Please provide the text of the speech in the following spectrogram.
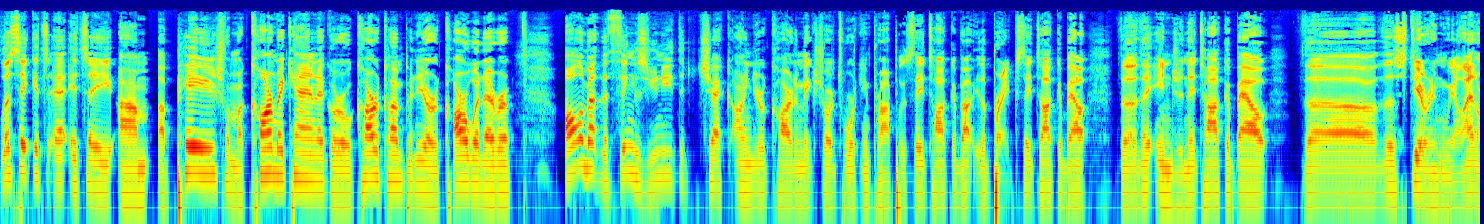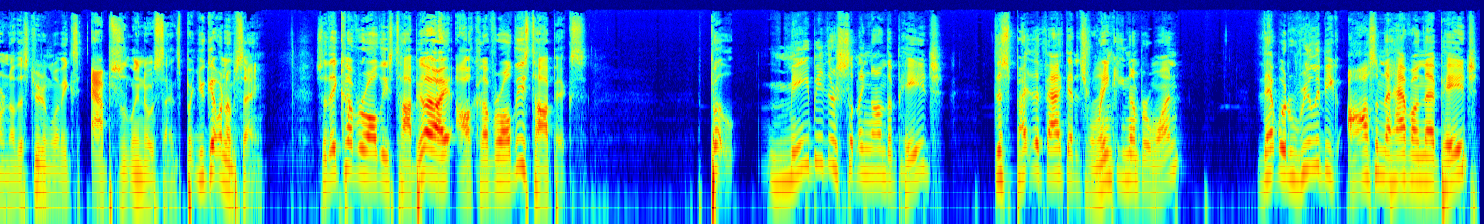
let's take it's a, it's a um a page from a car mechanic or a car company or a car whatever, all about the things you need to check on your car to make sure it's working properly. So they talk about the brakes, they talk about the the engine, they talk about the the steering wheel. I don't know. The steering wheel makes absolutely no sense, but you get what I'm saying. So they cover all these topics. All right, I'll cover all these topics. But maybe there's something on the page, despite the fact that it's ranking number one, that would really be awesome to have on that page.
